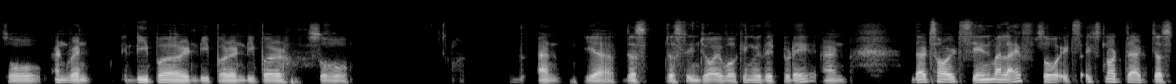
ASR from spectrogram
So and went deeper and deeper and deeper. So and yeah just just enjoy working with it today. And that's how it's changed my life. So it's it's not that just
